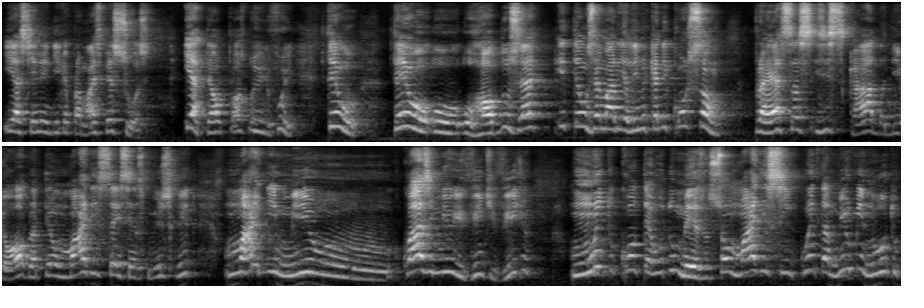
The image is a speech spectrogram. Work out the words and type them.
E assim ele indica para mais pessoas. E até o próximo vídeo. Fui. Tem o, tem o, o, o Raul do Zé e tem o Zé Maria Lima que é de construção. Para essas escadas de obra, tenho mais de 600 mil inscritos, mais de mil, quase 1020 vídeos, muito conteúdo mesmo. São mais de 50 mil minutos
